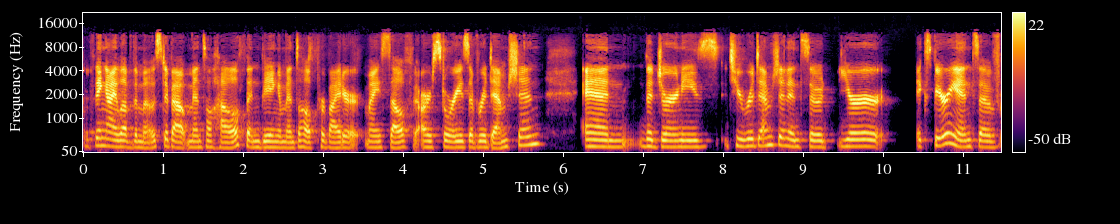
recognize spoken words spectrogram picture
the thing I love the most about mental health and being a mental health provider myself are stories of redemption and the journeys to redemption. And so your experience of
